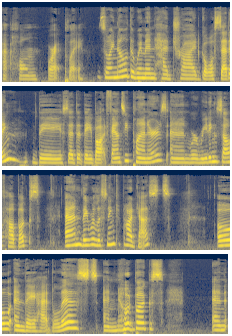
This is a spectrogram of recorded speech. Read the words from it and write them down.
at home, or at play. So I know the women had tried goal setting. They said that they bought fancy planners and were reading self help books, and they were listening to podcasts. Oh, and they had lists and notebooks, and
